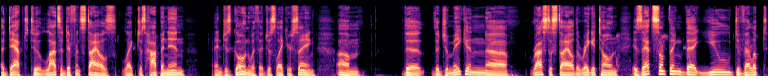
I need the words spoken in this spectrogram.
adapt to lots of different styles, like just hopping in and just going with it, just like you're saying. Um, the the Jamaican uh, Rasta style, the reggaeton, is that something that you developed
